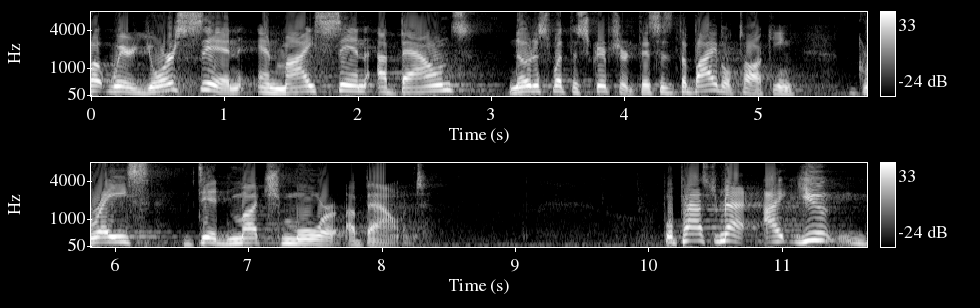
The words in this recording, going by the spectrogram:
But where your sin and my sin abounds, notice what the scripture, this is the Bible talking, grace did much more abound. Well, Pastor Matt, I, you,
